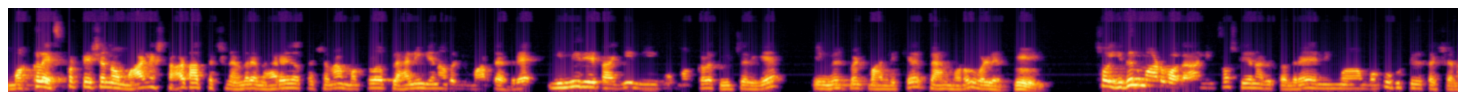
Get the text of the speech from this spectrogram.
ಮಕ್ಕಳ ಎಕ್ಸ್ಪೆಕ್ಟೇಷನ್ ನಾವು ಮಾಡ್ಲಿಕ್ಕೆ ಸ್ಟಾರ್ಟ್ ಆದ ತಕ್ಷಣ ಅಂದ್ರೆ ಮ್ಯಾರೇಜ್ ಆದ ತಕ್ಷಣ ಮಕ್ಕಳ ಪ್ಲಾನಿಂಗ್ ಏನಾದರೂ ನೀವು ಮಾಡ್ತಾ ಇದ್ರೆ ಇಮಿಡಿಯೇಟ್ ಆಗಿ ನೀವು ಮಕ್ಕಳ ಫ್ಯೂಚರ್ಗೆ ಇನ್ವೆಸ್ಟ್ಮೆಂಟ್ ಮಾಡ್ಲಿಕ್ಕೆ ಪ್ಲಾನ್ ಮಾಡೋದು ಒಳ್ಳೇದು. ಸೊ ಇದನ್ನ ಮಾಡುವಾಗ ನೀವು ಫಸ್ಟ್ ಏನಾಗುತ್ತಂದ್ರೆ ನಿಮ್ಮ ಮಗು ಹುಟ್ಟಿದ ತಕ್ಷಣ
